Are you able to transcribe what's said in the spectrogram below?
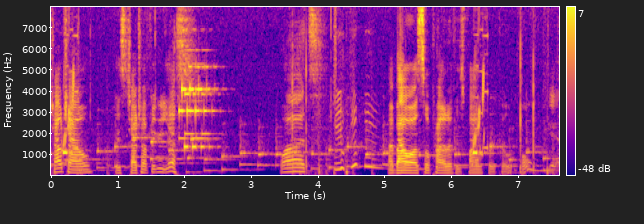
CiaoCiao. Is CiaoCiao figure? Yes. What? My bow was so proud of his fine fur coat. Oh, yeah.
